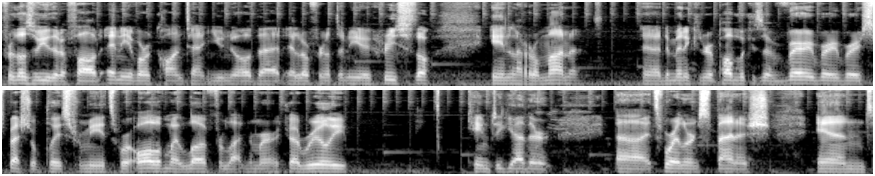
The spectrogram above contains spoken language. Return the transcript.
For those of you that have followed any of our content, you know that El Orfanato de Cristo in La Romana, uh, Dominican Republic, is a very, very, very special place for me. It's where all of my love for Latin America really came together. Uh, it's where I learned Spanish. And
